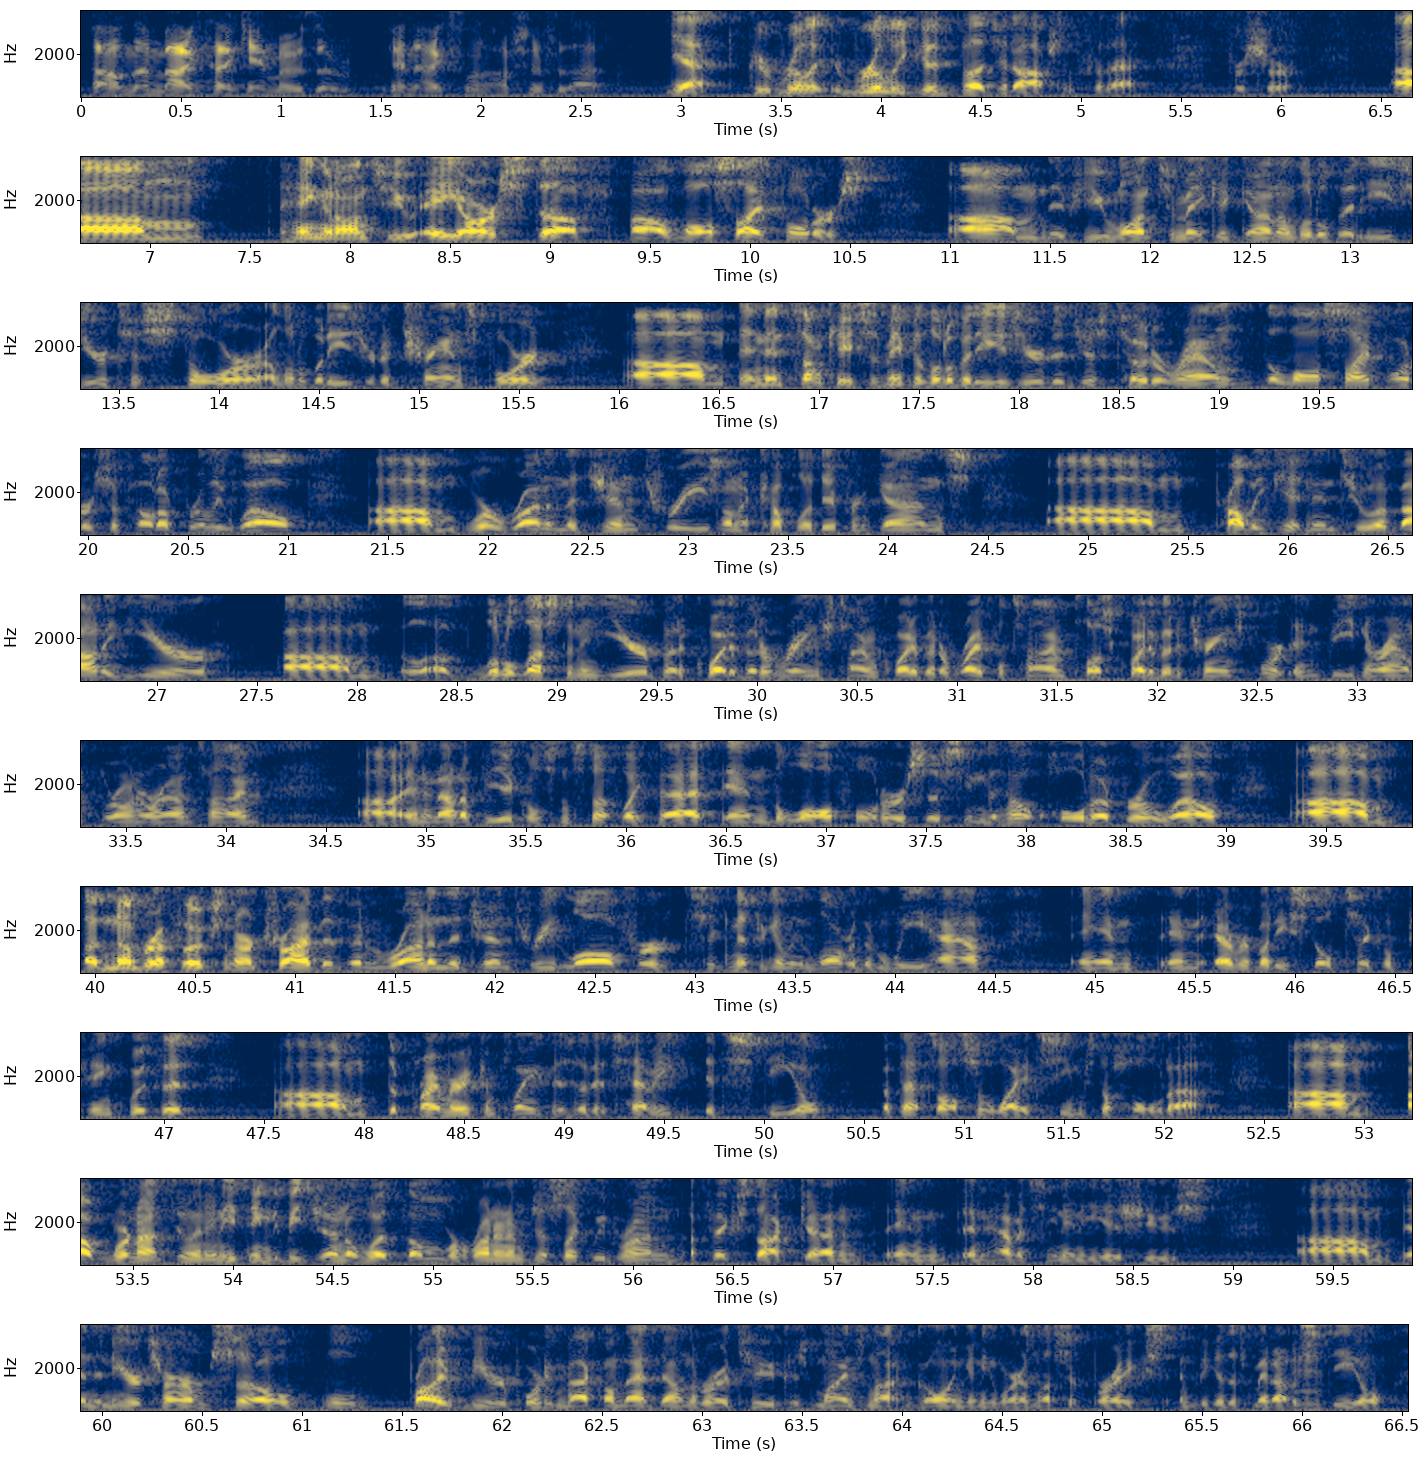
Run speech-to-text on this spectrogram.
um, the Magtech ammo is a, an excellent option for that. Yeah, good, really, really good budget option for that, for sure. Um, hanging on to AR stuff, uh, LAW side folders. Um, if you want to make a gun a little bit easier to store, a little bit easier to transport, um, and in some cases maybe a little bit easier to just tote around, the LAW side folders have held up really well. Um, we're running the Gen 3s on a couple of different guns, um, probably getting into about a year, um, a little less than a year, but quite a bit of range time, quite a bit of rifle time, plus quite a bit of transport and beating around, throwing around time uh, in and out of vehicles and stuff like that. And the LAW folders just seem to help hold up real well. Um, a number of folks in our tribe have been running the Gen 3 LAW for significantly longer than we have, and, and everybody's still tickled pink with it. Um, the primary complaint is that it's heavy, it's steel, but that's also why it seems to hold up. Um, we're not doing anything to be gentle with them. We're running them just like we'd run a fixed stock gun and, and haven't seen any issues um, in the near term. So we'll probably be reporting back on that down the road too, because mine's not going anywhere unless it breaks, and because it's made out of mm-hmm. steel,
